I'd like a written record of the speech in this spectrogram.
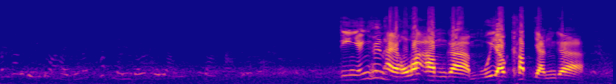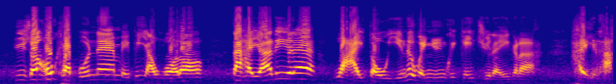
今次呢套係點樣吸引到你又再拍？電影圈係好黑暗㗎，唔會有吸引㗎。遇上好劇本咧，未必有我咯。但係有一啲咧壞導演咧，永遠會記住你㗎啦。係啦，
